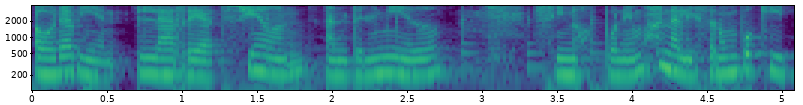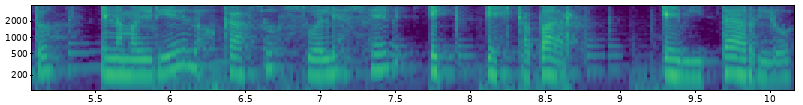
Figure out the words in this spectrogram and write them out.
Ahora bien, la reacción ante el miedo, si nos ponemos a analizar un poquito, en la mayoría de los casos suele ser escapar, evitarlo,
